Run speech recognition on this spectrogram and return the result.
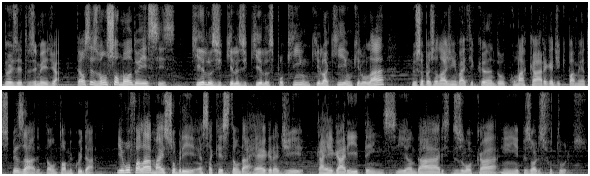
2,5 litros de água. Então vocês vão somando esses quilos de quilos de quilos, pouquinho, um quilo aqui, um quilo lá, e o seu personagem vai ficando com uma carga de equipamentos pesada. Então tome cuidado. E eu vou falar mais sobre essa questão da regra de carregar itens e andar e se deslocar em episódios futuros.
